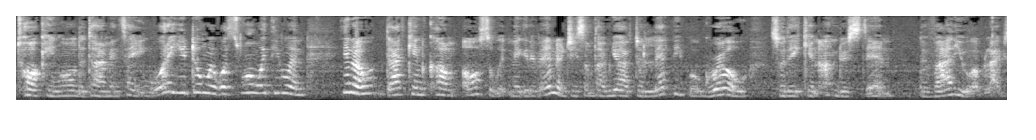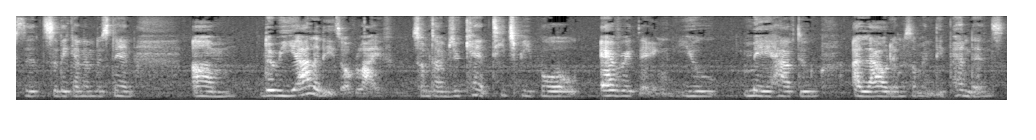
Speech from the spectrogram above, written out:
talking all the time and saying, what are you doing? What's wrong with you? And, you know, that can come also with negative energy. Sometimes you have to let people grow so they can understand the value of life, so, so they can understand um, the realities of life. Sometimes you can't teach people everything. You may have to allow them some independence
